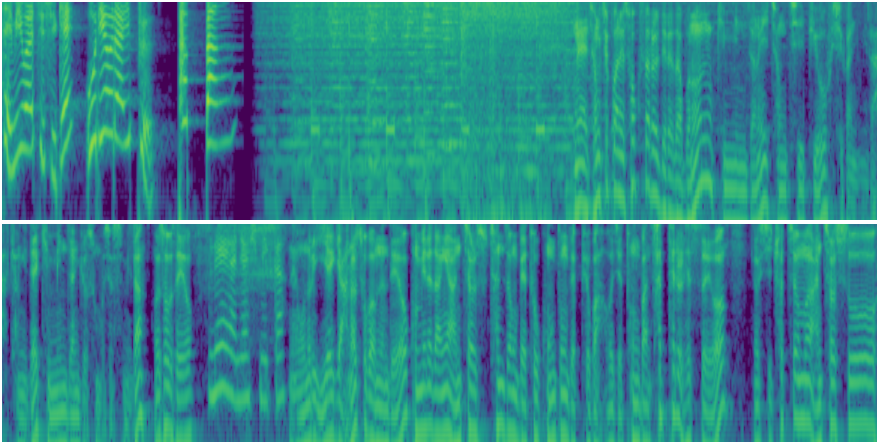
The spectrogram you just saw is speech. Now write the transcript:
재미와 지식의 오디오 life 팟빵 네, 정치권의 속살을 들여다보는 김민전의 정치 view 시간입니다. 경희대 김민전 교수 모셨습니다. 어서 오세요. 네, 안녕하십니까. 네, 오늘은 이 얘기 안 할 수가 없는데요. 국민의당의 안철수 천정배 두 공동대표가 어제 동반 사퇴를 했어요. 역시 초점은 안철수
